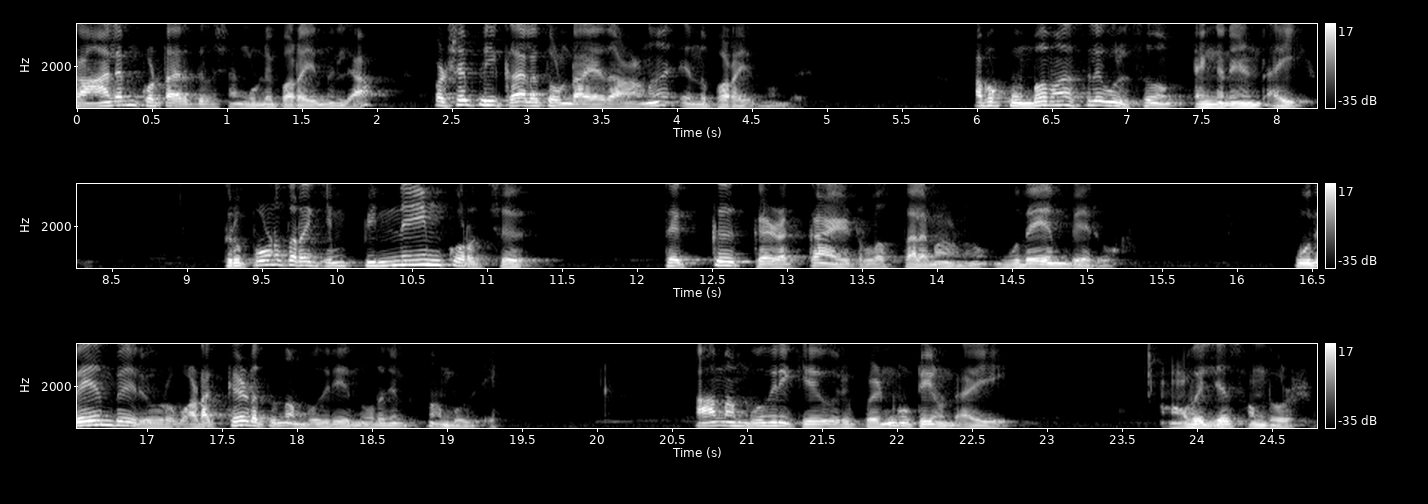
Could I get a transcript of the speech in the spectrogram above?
കാലം കൊട്ടാരത്തിൽ ശങ്കുണ്ണി പറയുന്നില്ല പക്ഷേ പിൽക്കാലത്തുണ്ടായതാണ് എന്ന് പറയുന്നുണ്ട്. അപ്പോൾ കുംഭമാസത്തിലെ ഉത്സവം എങ്ങനെയുണ്ടായി? തൃപ്പൂണിത്തറയ്ക്കും പിന്നെയും കുറച്ച് തെക്ക് കിഴക്കായിട്ടുള്ള സ്ഥലമാണ് ഉദയംപേരൂർ. ഉദയംപേരൂർ വടക്കേടത്ത് നമ്പൂതിരി എന്ന് പറഞ്ഞിട്ട് നമ്പൂതിരി. ആ നമ്പൂതിരിക്ക് ഒരു പെൺകുട്ടി ഉണ്ടായി. ആ വലിയ സന്തോഷം.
